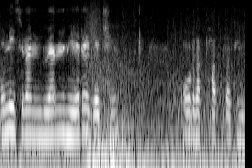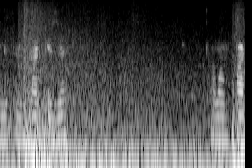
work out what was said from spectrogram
En iyisi ben güvenli bir yere geçeyim. Orada patlatayım bütün herkese. Tamam kaç.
